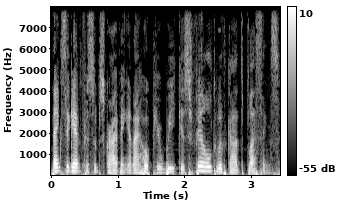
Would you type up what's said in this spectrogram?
Thanks again for subscribing, and I hope your week is filled with God's blessings.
